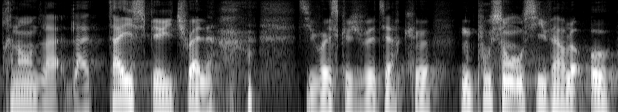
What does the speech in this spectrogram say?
prenions de la, taille spirituelle, si vous voyez ce que je veux dire, que nous poussons aussi vers le haut.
